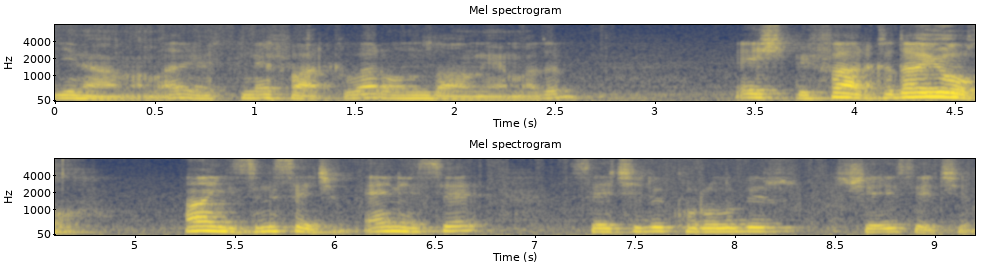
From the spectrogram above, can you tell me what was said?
Yine anlamadım. Ne farkı var onu da anlayamadım. Hiçbir farkı da yok. Hangisini seçin? En iyisi seçili kurulu bir şeyi seçin.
